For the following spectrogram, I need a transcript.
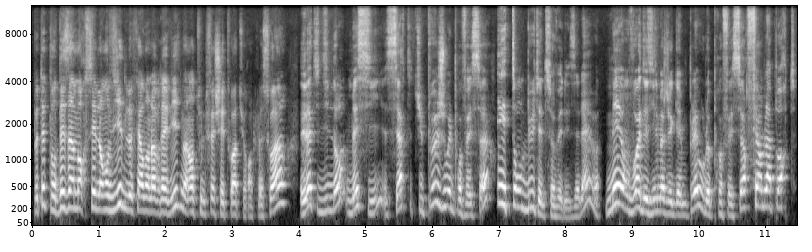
peut-être pour désamorcer l'envie de le faire dans la vraie vie. Maintenant, tu le fais chez toi, tu rentres le soir. Et là, tu dis non, mais si, certes, tu peux jouer le professeur, et ton but est de sauver les élèves, mais on voit des images de gameplay où le professeur ferme la porte,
